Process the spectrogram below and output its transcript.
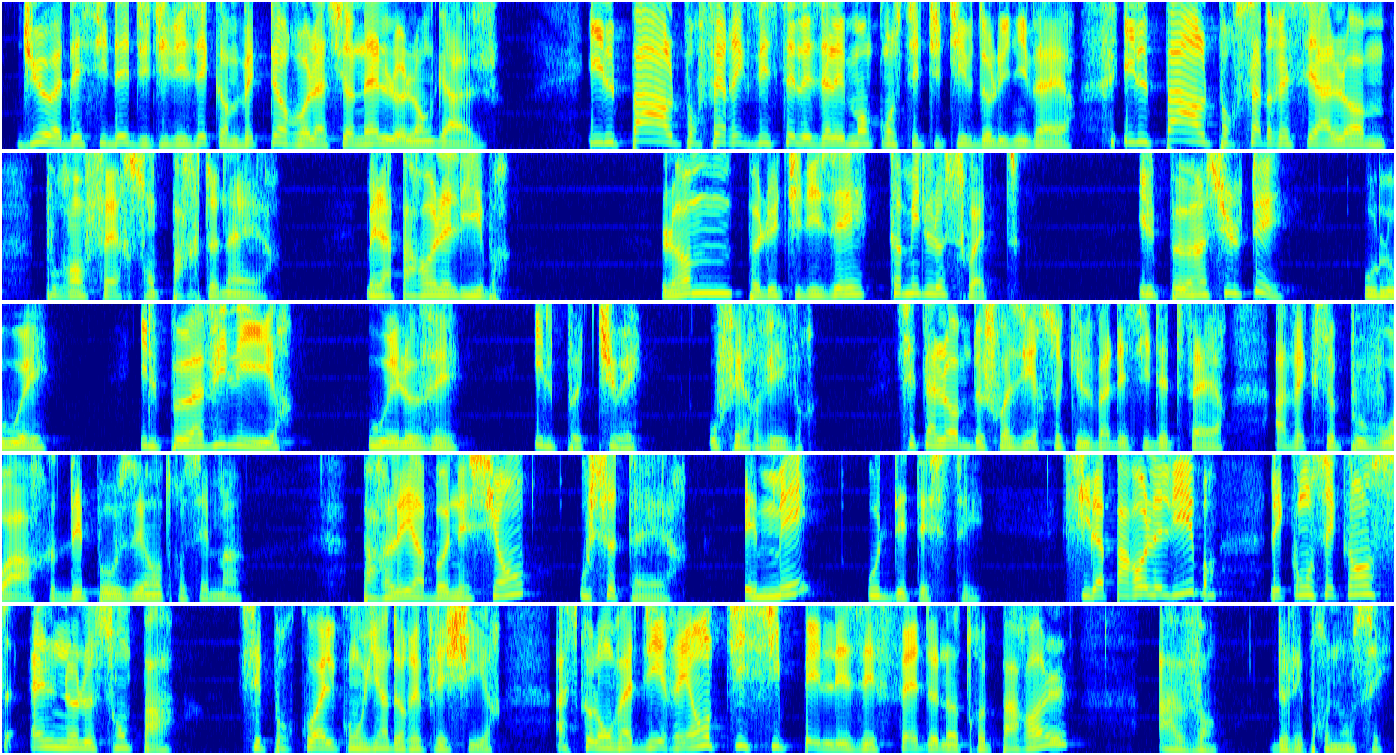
Dieu a décidé d'utiliser comme vecteur relationnel le langage. Il parle pour faire exister les éléments constitutifs de l'univers. Il parle pour s'adresser à l'homme, pour en faire son partenaire. Mais la parole est libre. L'homme peut l'utiliser comme il le souhaite. Il peut insulter ou louer. Il peut avilir ou élever. Il peut tuer ou faire vivre. C'est à l'homme de choisir ce qu'il va décider de faire avec ce pouvoir déposé entre ses mains. Parler à bon escient ou se taire. Aimer ou détester. Si la parole est libre, les conséquences, elles ne le sont pas. C'est pourquoi il convient de réfléchir à ce que l'on va dire et anticiper les effets de notre parole avant de les prononcer.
